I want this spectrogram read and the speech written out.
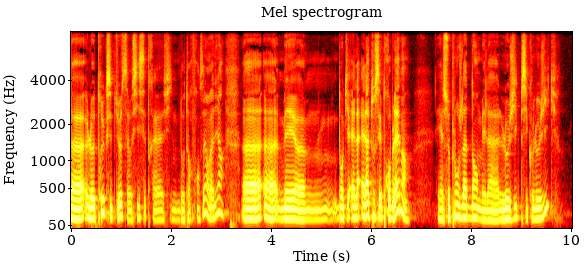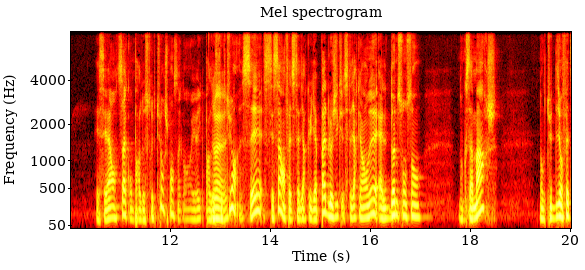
euh, le truc, si tu veux, ça aussi, c'est très film d'auteur français, on va dire. Euh, euh, mais euh, donc, elle, elle a tous ses problèmes et elle se plonge là-dedans. Mais la logique psychologique, et c'est là de ça qu'on parle de structure, je pense, hein, quand Eric parle de Ouais, structure, c'est c'est ça en fait. C'est-à-dire qu'il n'y a pas de logique. C'est-à-dire qu'à un moment donné, elle donne son sang, donc ça marche. Donc tu te dis en fait,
